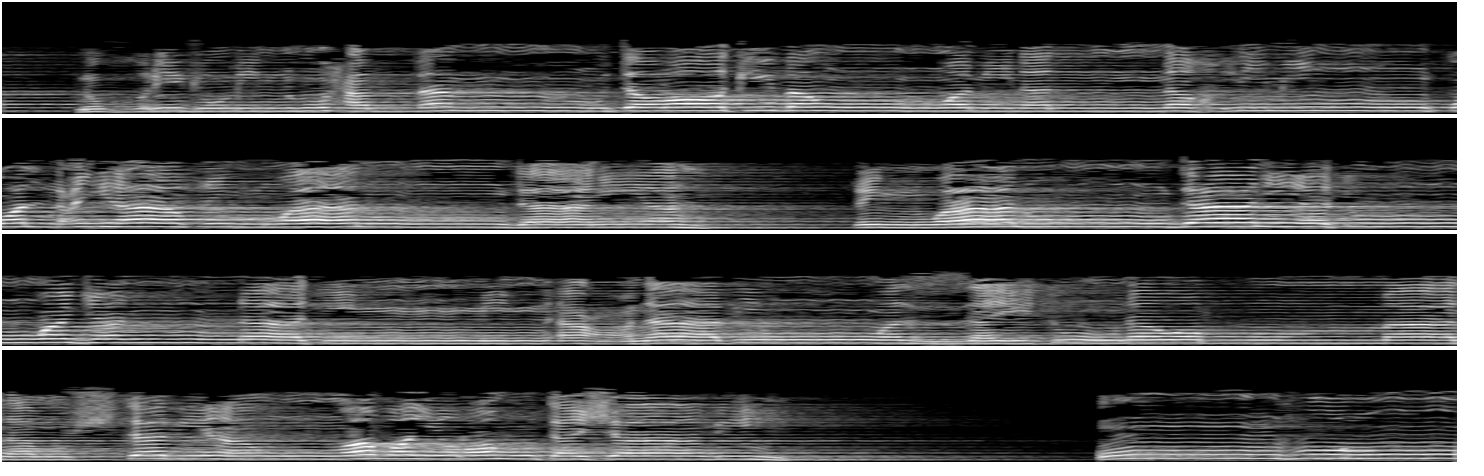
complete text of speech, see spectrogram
نخرج منه حبا متراكبا ومن النخل من طلعها قنوان دانية قنوان دانية وجنات من أعناب والزيتون والرمان مشتبها وغير متشابه. انظروا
